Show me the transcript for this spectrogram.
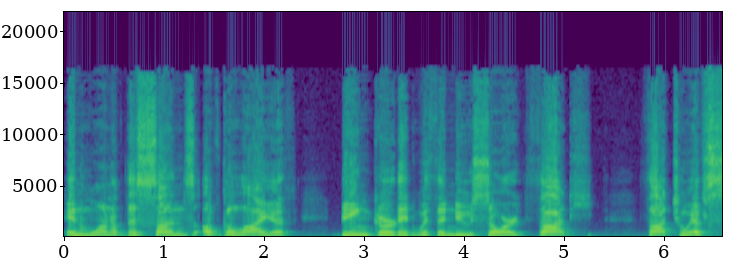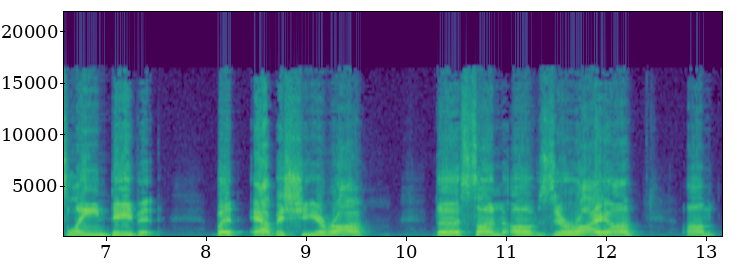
And one of the sons of Goliath, being girded with a new sword, thought, thought to have slain David. But Abishai, the son of Zeruiah, um,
